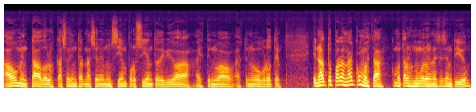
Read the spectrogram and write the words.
ha aumentado los casos de internación en un 100% debido a, a, este nuevo, a este nuevo brote. En Alto Paraná, ¿cómo está? ¿Cómo están los números en ese sentido?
